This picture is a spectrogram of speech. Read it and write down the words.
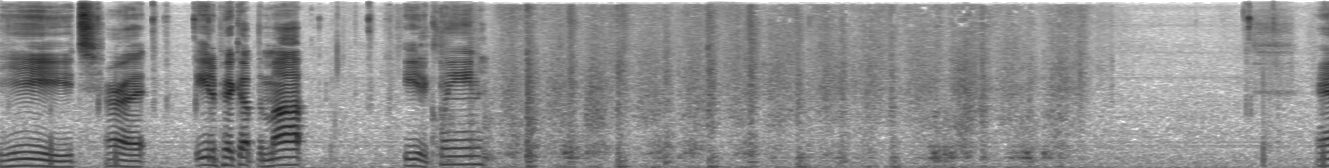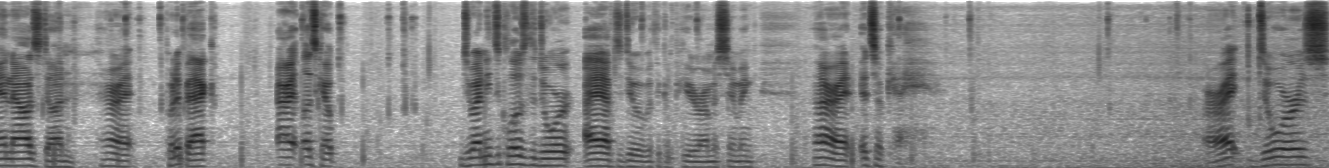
feet. Alright. E to pick up the mop. E to clean. And now it's done. Alright. Put it back. Alright, let's go. Do I need to close the door? I have to do it with the computer, I'm assuming. Alright, it's okay. Alright, doors.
